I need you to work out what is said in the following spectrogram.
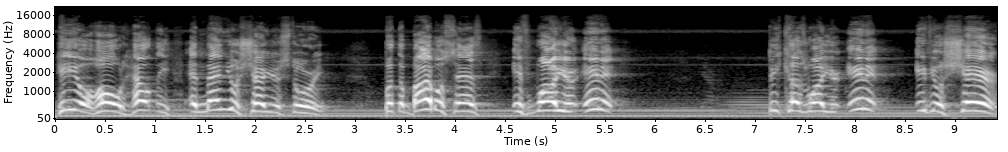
Heal, hold, healthy, and then you'll share your story. But the Bible says if while you're in it, because while you're in it, if you'll share,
